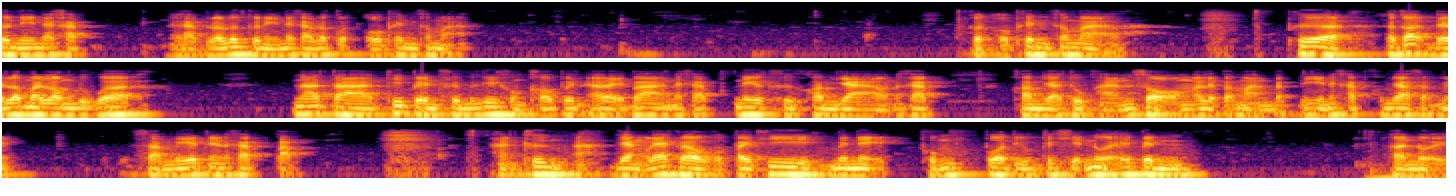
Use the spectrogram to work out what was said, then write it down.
ตัวนี้นะครับนะครับ เราเลือกตัวนี้นะครับ แล้วกด open เข้ามา กด open เข้ามา เพื่อแล้วก็เดี๋ยวเรามาลองดูว่า หน้าตาที่เป็น Family ของเขาเป็นอะไรบ้างนะครับ นี่ก็คือความยาวนะครับ ความยาวถูกหารสองอะไรประมาณแบบนี้นะครับ ความยาวสามเมตรสามเมตรเนี่ยนะครับ ปรับหารครึ่งอะอย่างแรกเราไปที่ manage ผมปกติผมจะเขียนหน่วยให้เป็นหน่วย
